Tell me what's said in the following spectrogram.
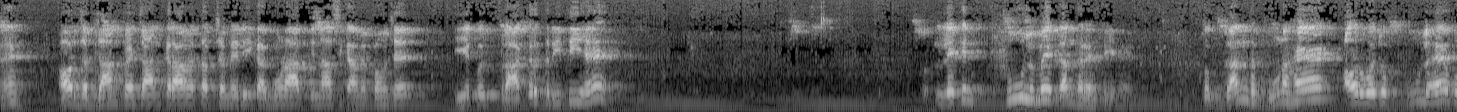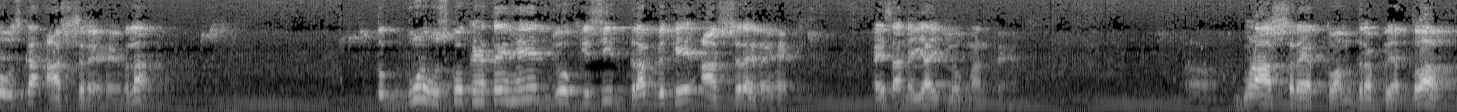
है? और जब जान पहचान करावे, तब चमेली का गुण आपकी नासिका में पहुँचे। ये कोई प्राकृत रीति है? लेकिन फूल में गंध रहती है। तो गंध गुण है, और वो जो फूल है, वो उसका आश्रय है, बोला। तो गुण उसको कहते हैं जो किसी द्रव्य के आश्रय रहे। ऐसा नैयायिक लोग मानते हैं। गुणाश्रयत्व द्रव्यत्व।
